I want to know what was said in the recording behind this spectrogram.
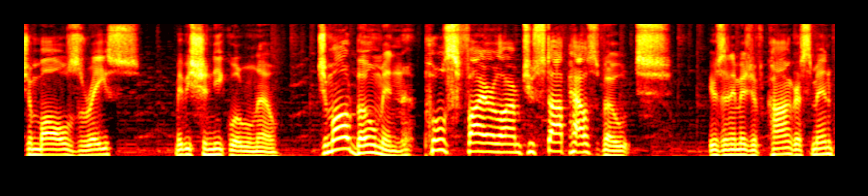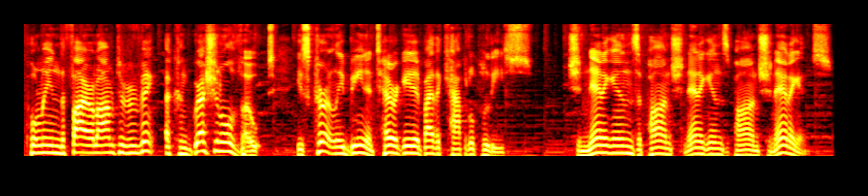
Jamaal's race? Maybe Shaniqua will know. Jamaal Bowman pulls fire alarm to stop House vote. Here's an image of Congressman pulling the fire alarm to prevent a congressional vote. He's currently being interrogated by the Capitol Police. Shenanigans upon shenanigans upon shenanigans.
